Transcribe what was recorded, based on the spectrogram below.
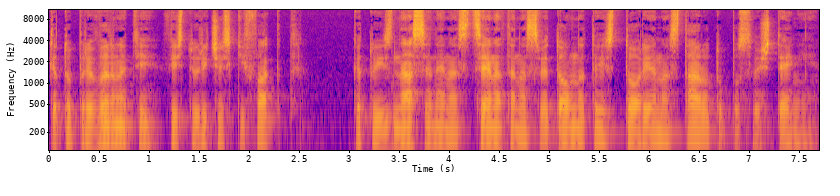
Като превърнати в исторически факт, като изнасене на сцената на световната история на старото посвещение.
